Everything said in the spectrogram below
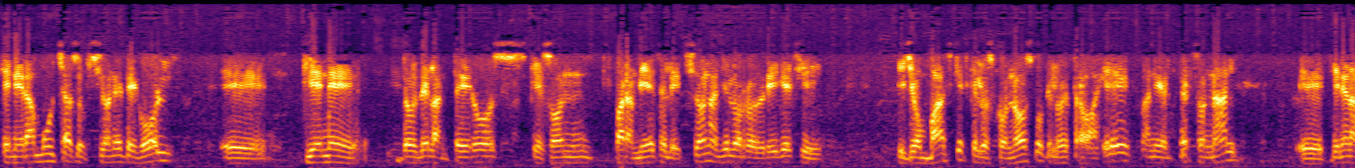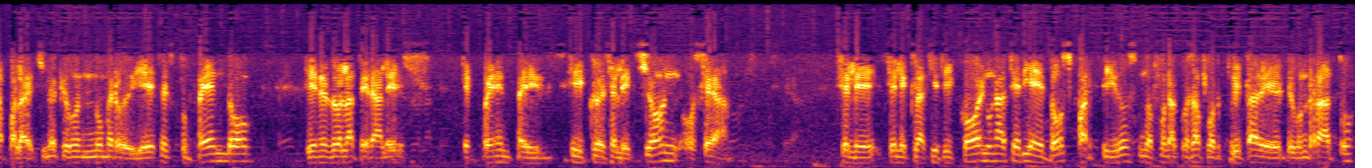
genera muchas opciones de gol, eh, tiene dos delanteros que son para mí de selección, Ángelo Rodríguez y, John Vázquez, que los conozco, que los trabajé a nivel personal. Eh, tiene la Palavecino, que es un número 10 estupendo. Tiene dos laterales que pueden pedir ciclo de selección. O sea, se le, se le clasificó en una serie de dos partidos, no fue una cosa fortuita de, un rato.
